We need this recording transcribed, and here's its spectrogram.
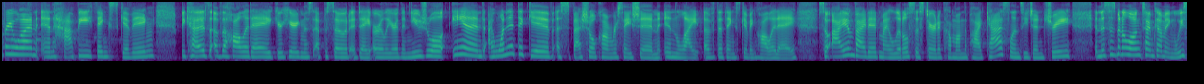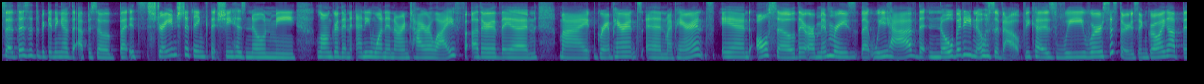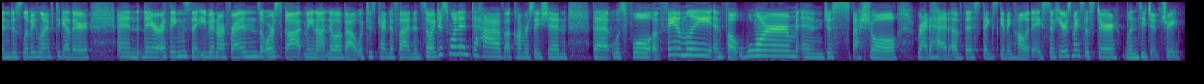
everyone, and happy Thanksgiving. Because of the holiday, you're hearing this episode a day earlier than usual, and I wanted to give a special conversation in light of the Thanksgiving holiday. So I invited my little sister to come on the podcast, Lindsey Gentry, and this has been a long time coming. We said this at the beginning of the episode, but it's strange to think that she has known me longer than anyone in our entire life, other than my grandparents and my parents. And also, there are memories that we have that nobody knows about because we were sisters and growing up and just living life together. And there are things that even our friends or Scott may not know about, which is kind of fun. And so I just wanted to have a conversation that was full of family and felt warm and just special right ahead of this Thanksgiving holiday. So here's my sister, Lindsey Gentry.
